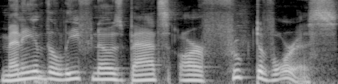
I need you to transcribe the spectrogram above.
Many of the leaf nosed bats are fructivorous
